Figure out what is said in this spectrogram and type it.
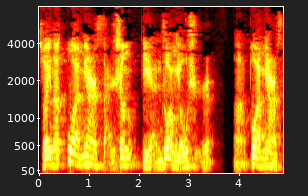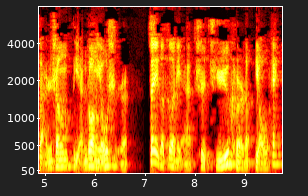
所以呢，断面散生点状油屎啊，断面散生点状油屎，这个特点是菊科的标配。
